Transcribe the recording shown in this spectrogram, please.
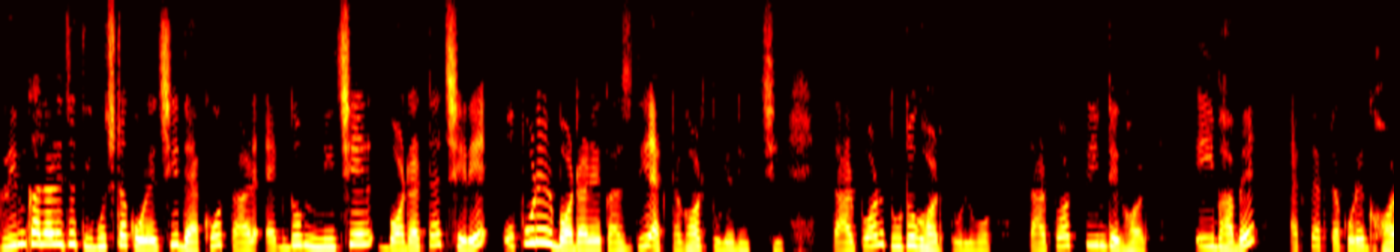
গ্রিন কালারের যে ত্রিভুজটা করেছি, দেখো তার একদম নিচের বর্ডারটা ছেড়ে ওপরের বর্ডারের কাছ দিয়ে একটা ঘর তুলে নিচ্ছি। তারপর দুটো ঘর তুলব, তারপর তিনটে ঘর। এইভাবে একটা একটা করে ঘর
